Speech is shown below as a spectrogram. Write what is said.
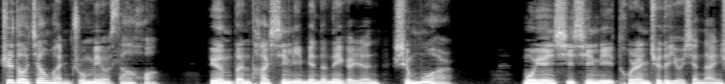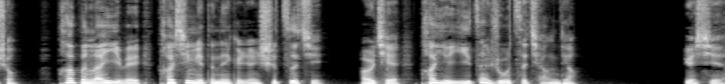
知道江晚竹没有撒谎，原本他心里面的那个人是莫尔。莫元熙心里突然觉得有些难受，他本来以为他心里的那个人是自己，而且他也一再如此强调。元熙，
